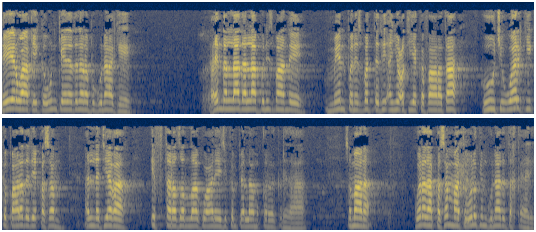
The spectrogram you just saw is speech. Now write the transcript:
ډیر واقع کون کې دی دلرا په ګناه کې عند الله د الله په نسبت باندې من په نسبت د دې ان يعطي کفارته هو چې ورکی کفاره د دې قسم التي غا افترض الله عليه چې کوم په الله مقرر کړی دا سمانا ګوره دا قسم ما ته ولکم ګناه د تخکاری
